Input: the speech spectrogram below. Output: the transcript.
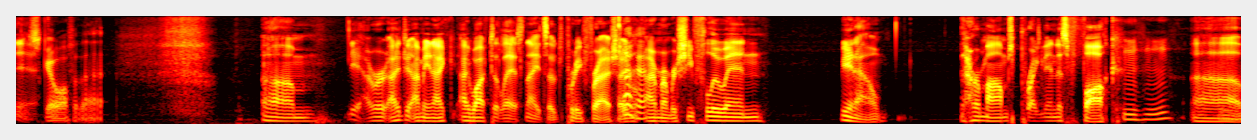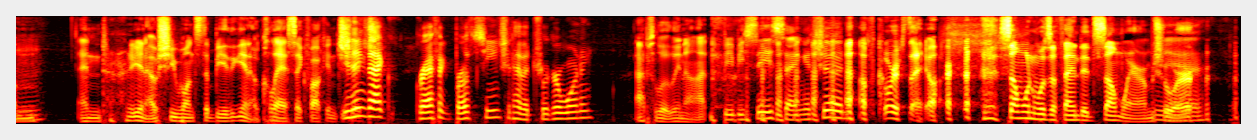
Yeah. Just go off of that. Um. Yeah, I, re- I, d- I mean, I, I watched it last night, so it's pretty fresh. I, Okay. I remember she flew in. You know, her mom's pregnant as fuck. Mm-hmm. Um, and you know she wants to be the you know classic fucking. Do you think that graphic birth scene should have a trigger warning? Absolutely not. BBC is saying it should. of course they are. Someone was offended somewhere. I'm sure. Yeah.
